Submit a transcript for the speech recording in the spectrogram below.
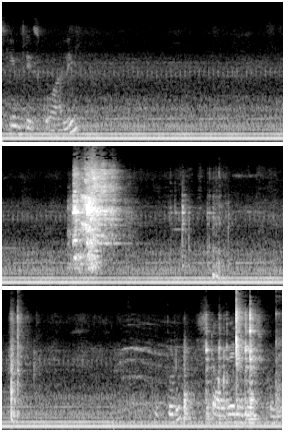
స్టీమ్ చేసుకోవాలి. ఇప్పుడు స్టవ్ వెలిగించుకొని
